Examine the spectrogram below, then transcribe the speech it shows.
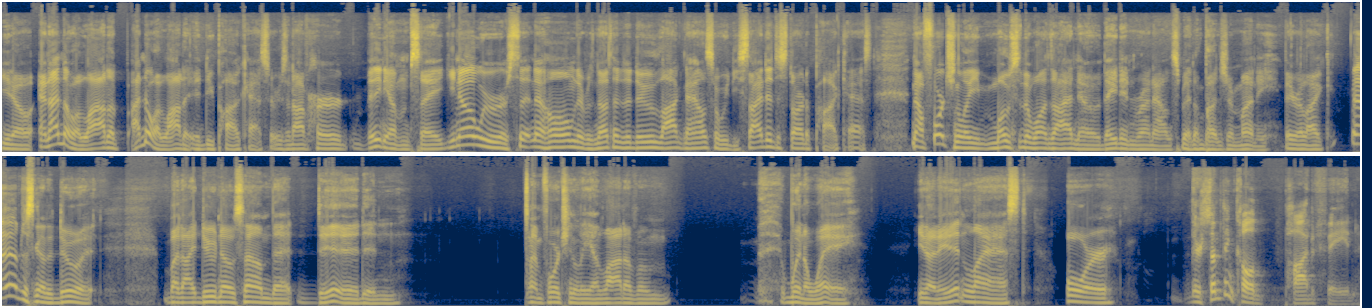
you know? And I know a lot of I know a lot of indie podcasters, and I've heard many of them say, you know, we were sitting at home, there was nothing to do, locked down, so we decided to start a podcast. Now, fortunately, most of the ones I know, they didn't run out and spend a bunch of money. They were like, eh, I'm just going to do it. But I do know some that did, and unfortunately, a lot of them went away. You know, they didn't last, or There's something called pod fade.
